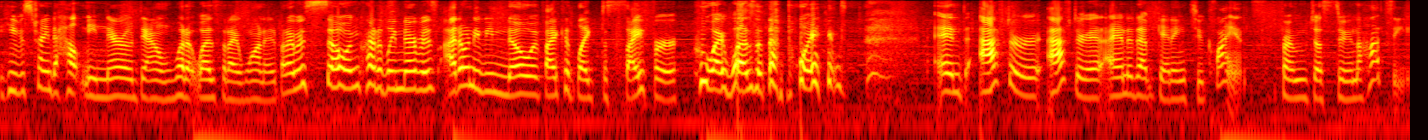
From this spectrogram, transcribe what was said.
he was trying to help me narrow down what it was that I wanted. But I was so incredibly nervous, I don't even know if I could like decipher who I was at that point. and after, after it, I ended up getting two clients from just doing the hot seat.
